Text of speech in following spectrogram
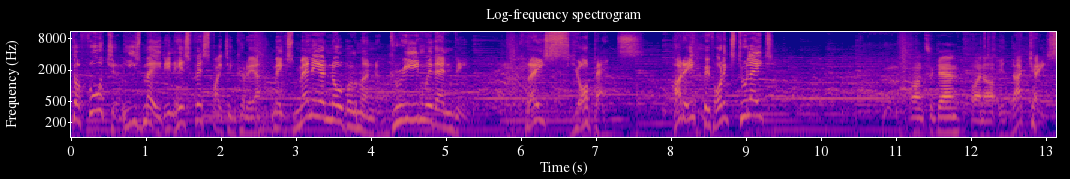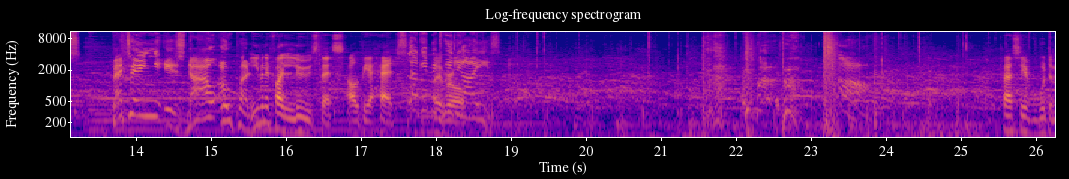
The fortune he's made in his fist-fighting career makes many a nobleman green with envy. Place your bets. Hurry, before it's too late. Once again, why not? In that case, betting is now open. Even if I lose this, I'll be ahead Slug it between overall. the eyes. Percy of Woodham.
